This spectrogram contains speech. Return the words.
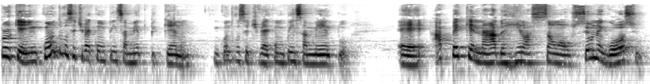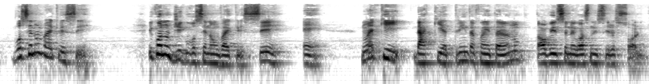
Porque enquanto você tiver com um pensamento pequeno, enquanto você tiver com um pensamento é, apequenado em relação ao seu negócio, você não vai crescer. E quando eu digo você não vai crescer, é não é que daqui a 30, 40 anos talvez seu negócio não esteja sólido.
